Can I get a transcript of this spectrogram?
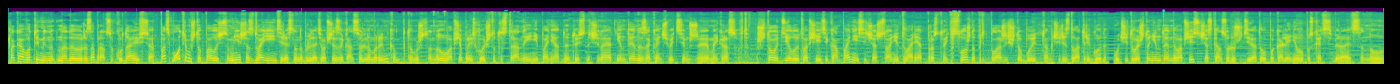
пока вот именно надо разобраться, куда и все. Посмотрим, что получится. Мне сейчас вдвойне интересно наблюдать вообще за консольным рынком, потому что, ну, вообще происходит что-то странное и непонятное. То есть, начиная от Nintendo, заканчивая тем же Microsoft. Что делают вообще эти компании сейчас, что они творят, просто сложно предположить, что будет там через 2-3 года. Учитывая, что Nintendo вообще сейчас консоль уже девятого поколения выпускать собирается, ну,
